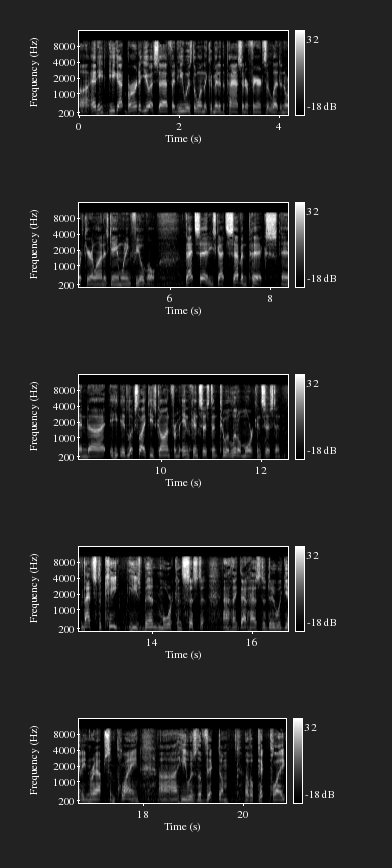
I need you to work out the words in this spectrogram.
Uh, and he, he got burned at USF, and he was the one that committed the pass interference that led to North Carolina's game winning field goal. That said, he's got seven picks, and uh, he, it looks like he's gone from inconsistent to a little more consistent. That's the key. He's been more consistent. I think that has to do with getting reps and playing. Uh, he was the victim of a pick play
